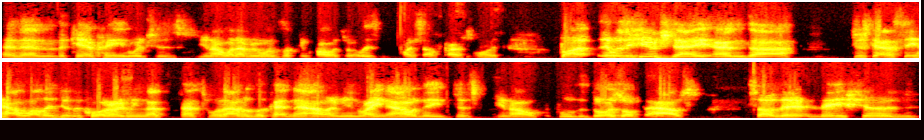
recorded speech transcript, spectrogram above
and then the campaign, which is you know what everyone's looking forward to. At least myself personally. But it was a huge day, and uh, just got to see how well they do the quarter. I mean, that's that's what I would look at now. I mean, right now they just you know blew the doors off the house, so they they should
